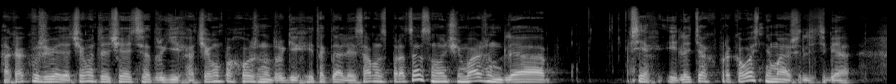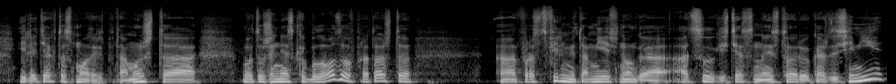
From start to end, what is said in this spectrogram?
а как вы живете, а чем отличаетесь от других, а чем вы похожи на других и так далее. И сам этот процесс, он очень важен для всех. И для тех, про кого снимаешь, и для тебя. И для тех, кто смотрит. Потому что вот уже несколько было отзывов про то, что э, просто в фильме там есть много отсылок, естественно, на историю каждой семьи.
